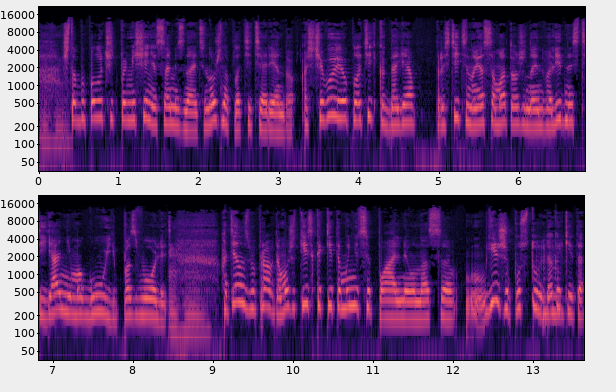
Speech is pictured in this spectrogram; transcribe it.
Угу. Чтобы получить помещение, сами знаете, нужно платить аренду. А с чего ее платить, когда я простите, но я сама тоже на инвалидности, я не могу и позволить. Угу. Хотелось бы, правда, может, есть какие-то муниципальные у нас, э, есть же пустую, угу. да, какие-то.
